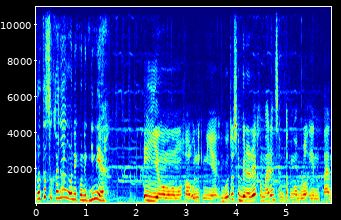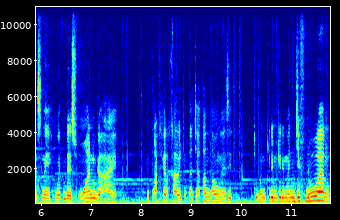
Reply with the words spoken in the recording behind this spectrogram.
Lo tuh sukanya yang unik-unik gini ya? Iya ngomong-ngomong soal unik nih ya, gue tuh sebenarnya kemarin sempet ngobrol intens nih with this one guy. Tapi terakhir kali kita chatan tau gak sih? Cuman kirim-kiriman gif doang.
